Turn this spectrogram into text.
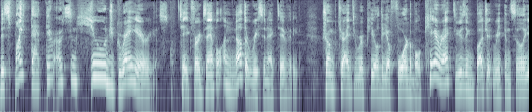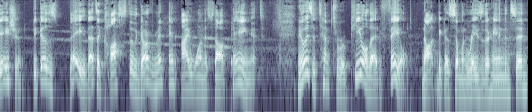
Despite that, there are some huge gray areas. Take for example another recent activity. Trump tried to repeal the Affordable Care Act using budget reconciliation because hey, that's a cost to the government and I want to stop paying it. Now his attempt to repeal that failed, not because someone raised their hand and said,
